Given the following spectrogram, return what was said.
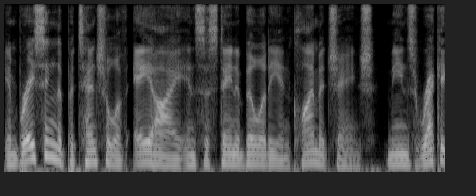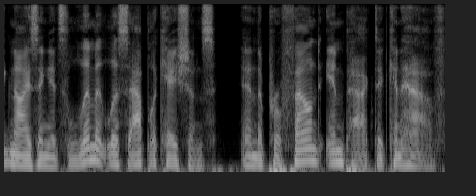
Embracing the potential of AI in sustainability and climate change means recognizing its limitless applications and the profound impact it can have.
